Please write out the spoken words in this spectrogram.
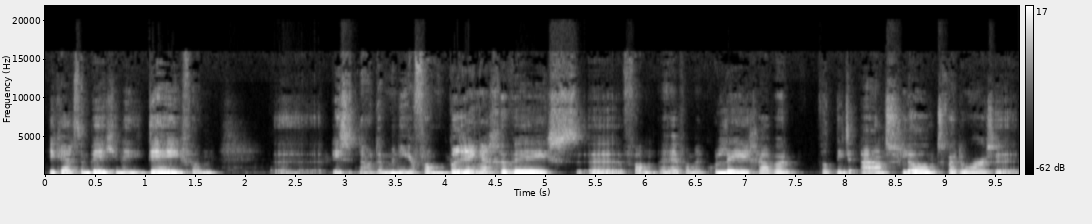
Je krijgt een beetje een idee van, is het nou de manier van brengen geweest uh, van, hè, van mijn collega, wat niet aansloot, waardoor ze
